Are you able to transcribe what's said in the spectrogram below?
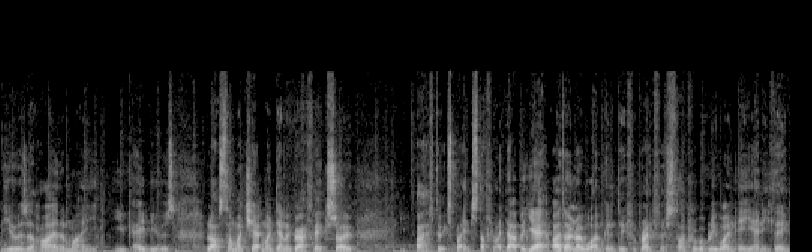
viewers are higher than my UK viewers. Last time I checked my demographics, so I have to explain stuff like that. But yeah, I don't know what I'm going to do for breakfast. I probably won't eat anything.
